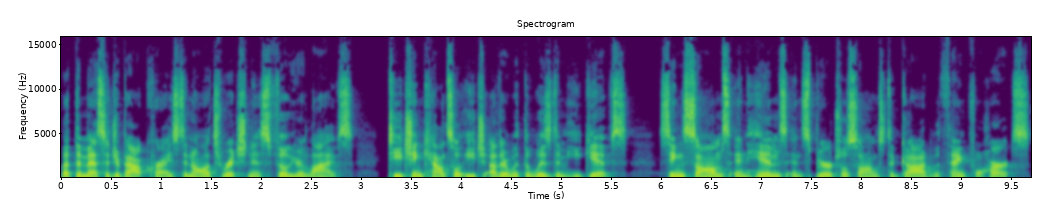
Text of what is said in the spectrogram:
Let the message about Christ in all its richness fill your lives. Teach and counsel each other with the wisdom he gives. Sing psalms and hymns and spiritual songs to God with thankful hearts.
